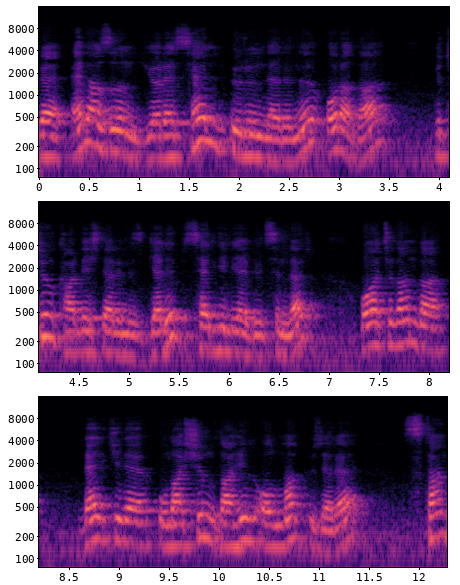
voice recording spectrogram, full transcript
ve Elazığ'ın yöresel ürünlerini orada bütün kardeşlerimiz gelip sergileyebilsinler. O açıdan da belki de ulaşım dahil olmak üzere, stand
